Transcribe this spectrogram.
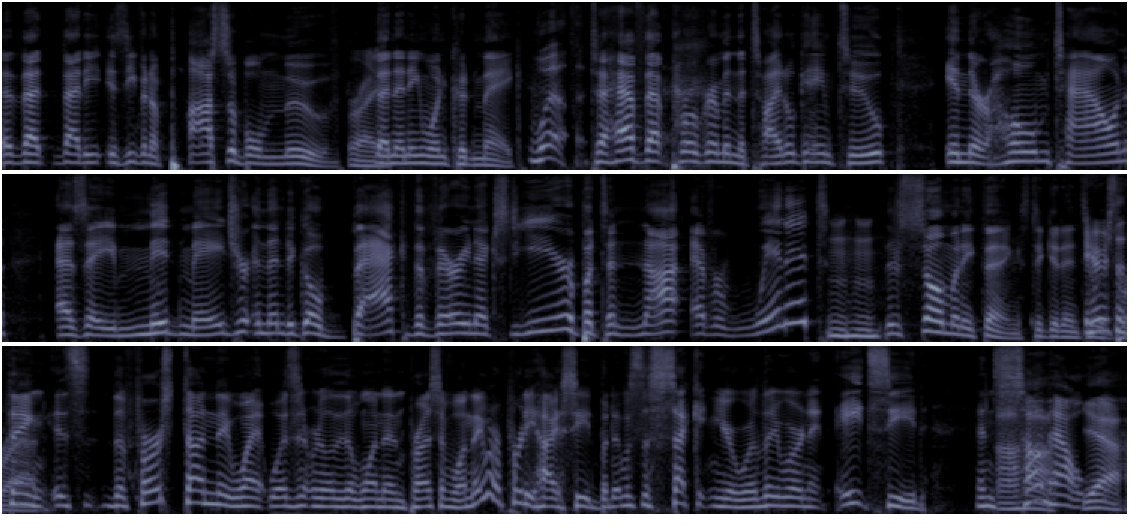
Uh, That that he- is even a possible move Right. that anyone could make. Well- to have that program in the title game too, in their hometown as a mid-major, and then to go back the very next year, but to not ever win it. There's so many things to get into. Mm-hmm. Here's the with thing: Brad. it's the first time they went wasn't really the one impressive one. They were a pretty high seed, but it was the second year where they were in an eight seed, and somehow, Uh-huh. Yeah.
